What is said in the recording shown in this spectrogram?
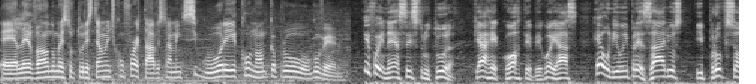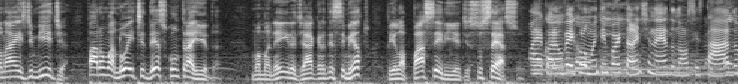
é, levando uma estrutura extremamente confortável, extremamente segura e econômica para o governo. E foi nessa estrutura que a Record TV Goiás reuniu empresários e profissionais de mídia para uma noite descontraída. Uma maneira de agradecimento pela parceria de sucesso. A Record é um veículo muito importante né, do nosso estado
